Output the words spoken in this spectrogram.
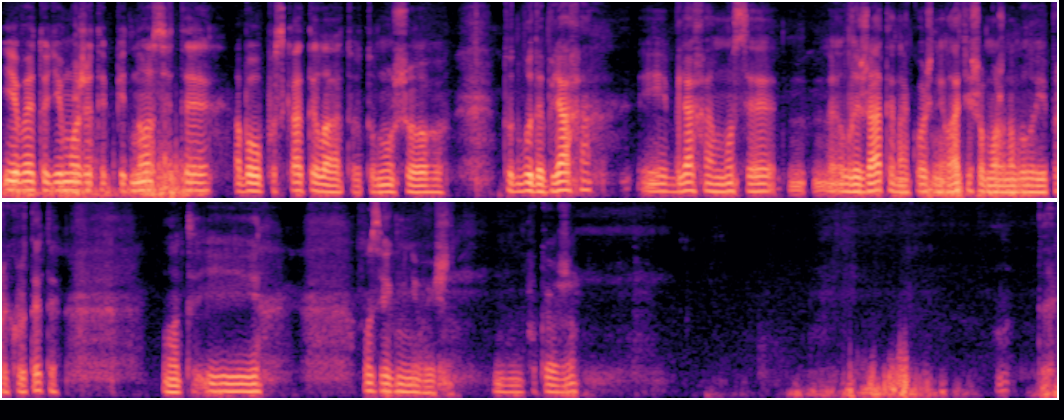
І ви тоді можете підносити або опускати лату, тому що тут буде бляха, і бляха мусить лежати на кожній латі, щоб можна було її прикрутити. От, і ось як мені вийшло. Покажу. Так.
